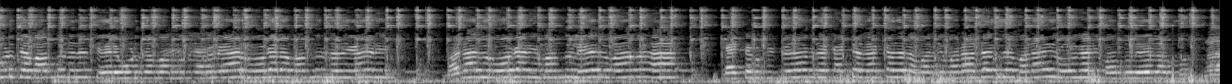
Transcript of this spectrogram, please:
ఉడితే మందున్నది తేలి ఉడితే మందున్నది రోగాల మందున్నది కానీ మనకు రోగానికి మందు లేదు బాబా కట్టకు పిప్పదాకుదే కట్ట దక్కదన మరి మన దక్కుదే మనది రోగానికి మందు లేదమ్మా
